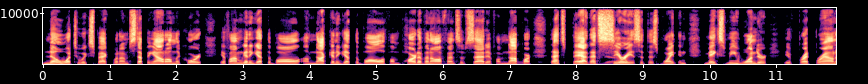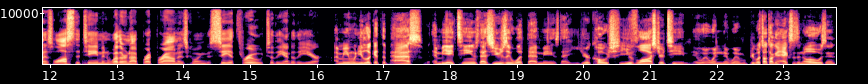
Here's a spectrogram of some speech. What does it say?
know what to expect when I'm stepping out on the court. If I'm going to get the ball, I'm not going to get the ball. If I'm part of an offensive set, if I'm not Mhm. part, that's bad. That's Yeah. serious at this point, and makes me wonder if Brett Brown has lost the team and whether or not Brett Brown is going to see it through to the end of the year. I mean, when you look at the past NBA teams, that's usually what that means. That your coach, you've lost your team. It- When when, people start talking X's and O's and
